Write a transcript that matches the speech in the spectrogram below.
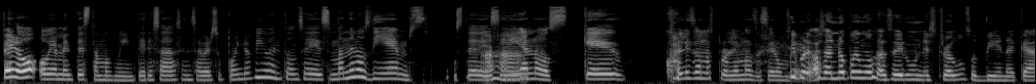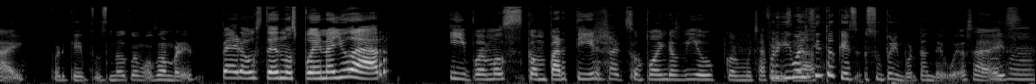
Pero obviamente estamos muy interesadas en saber su point of view, entonces mándenos DMs ustedes Ajá. y díganos qué, cuáles son los problemas de ser hombre. sí, pero, ¿no? o sea, no podemos hacer un struggles of being a guy porque pues no somos hombres. pero ustedes nos pueden ayudar y podemos compartir Exacto. su point of view con mucha Porque felicidad. igual siento que es súper importante, güey. O sea, es. O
